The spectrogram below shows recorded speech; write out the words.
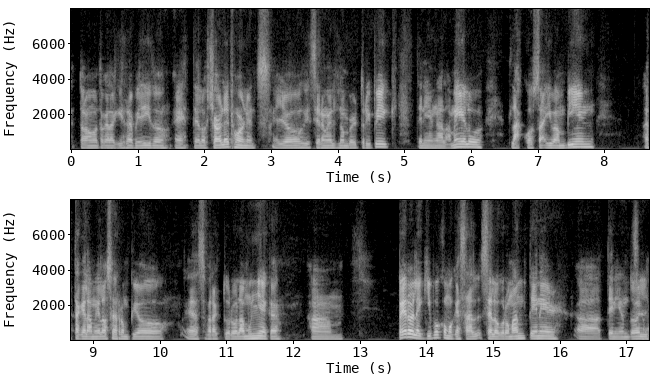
Esto vamos a tocar aquí rapidito. Este, los Charlotte Hornets. Ellos hicieron el number 3 pick, tenían a Lamelo, las cosas iban bien, hasta que Lamelo se rompió, eh, se fracturó la muñeca. Pero el equipo como que se logró mantener Ah, teniendo el.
